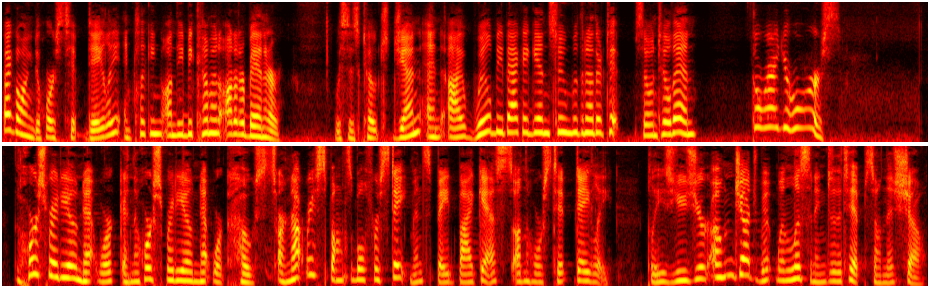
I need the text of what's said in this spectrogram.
by going to Horse Tip Daily and clicking on the Become an Auditor banner. This is Coach Jen, and I will be back again soon with another tip. So until then, go ride your horse. The Horse Radio Network and the Horse Radio Network hosts are not responsible for statements made by guests on the Horse Tip Daily. Please use your own judgment when listening to the tips on this show.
